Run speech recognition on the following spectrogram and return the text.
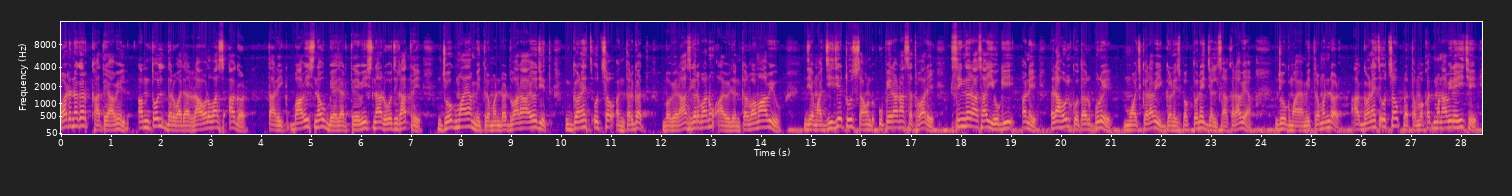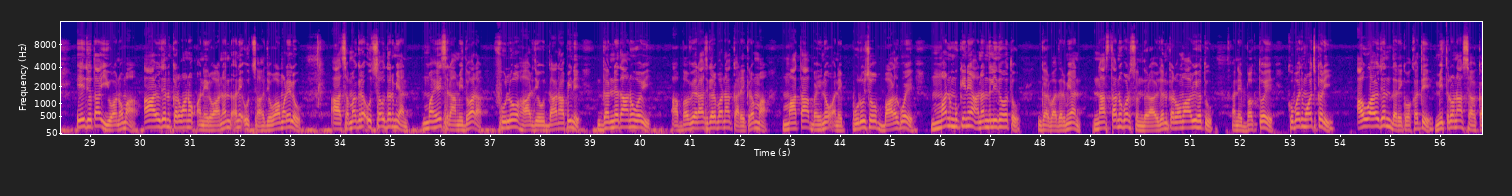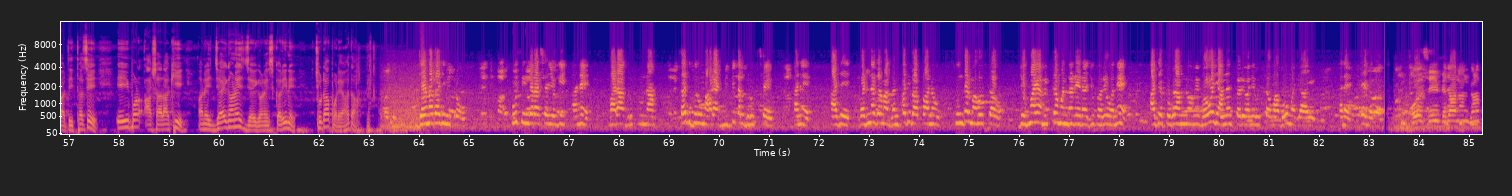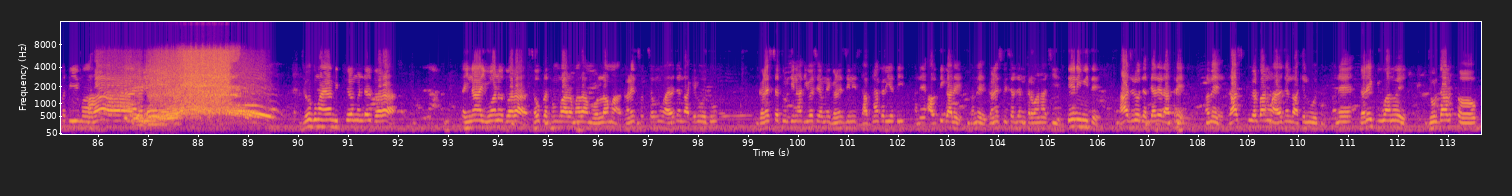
વડનગર ખાતે આવેલ અમતોલ દરવાજા રાવળવાસ આગળ તારીખ બાવીસ નવ બે હજાર ત્રેવીસના રોજ રાત્રે જોગમાયા મિત્ર મંડળ દ્વારા આયોજિત ગણેશ ઉત્સવ અંતર્ગત ભવ્ય રાસ ગરબાનું આયોજન કરવામાં આવ્યું. જેમાં જીજે ટુ સાઉન્ડ ઉપેરાના સથવારે સિંગર આશા યોગી અને રાહુલ કોતરપુરે મોજ કરાવી ગણેશ ભક્તોને જલસા કરાવ્યા. જોગમાયા મિત્ર મંડળ આ ગણેશ ઉત્સવ પ્રથમ વખત મનાવી રહી છે. એ જોતા યુવાનોમાં આ આયોજન કરવાનો અનેરો આનંદ અને ઉત્સાહ જોવા મળેલો. આ સમગ્ર ઉત્સવ દરમિયાન મહેશ રામી દ્વારા ફૂલો, હાર જેવું દાન આપીને ધન્યતા અનુભવી આ ભવ્ય રાસ ગરબાના કાર્યક્રમમાં માતા, બહેનો અને પુરુષો, બાળકોએ મન મૂકીને આનંદ લીધો હતો. ગરબા દરમિયાન નાસ્તાનું પણ સુંદર આયોજન કરવામાં આવ્યું હતું અને ભક્તોએ ખૂબ જ મોજ કરી. આવું આયોજન દરેક વખતે મિત્રોના સહકારથી થશે એવી પણ આશા રાખી અને જય ગણેશ જય ગણેશ કરીને છૂટા પડ્યા હતા. જય માતાજી મિત્રો. હું સિંગર આશા યોગી અને મારા ગ્રુપનું નામ સદગુરુ મહારાજ મ્યુઝિકલ ગ્રુપ છે. અને આજે વડનગરમાં ગણપતિ બાપાનો સુંદર મહોત્સવ જોગમાયા મિત્ર મંડળે રજૂ કર્યો અને આજે પ્રોગ્રામનો અમે બહુ જ આનંદ કર્યો અને ઉત્સવમાં બહુ મજા આવી. અને જય માતાજી. બોલ શ્રી ગજાનન ગણપતિ મહારાજ. જોગમાયા મિત્ર મંડળ દ્વારા અહીંના યુવાનો દ્વારા સૌ પ્રથમવાર અમારા મોહલ્લામાં ગણેશ ઉત્સવનું આયોજન રાખેલું હતું. ગણેશ ચતુર્થીના દિવસે અમે ગણેશજીની સ્થાપના કરી હતી અને આવતીકાલે અમે ગણેશ વિસર્જન કરવાના છીએ. તે નિમિત્તે આજ અત્યારે રાત્રે અમે રાસ ગરબાનું આયોજન રાખેલું હતું અને દરેક યુવાનોએ જોરદાર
